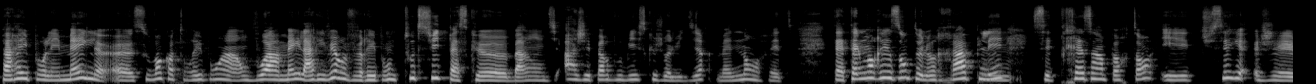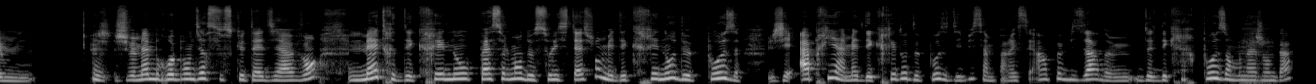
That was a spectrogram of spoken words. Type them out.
Pareil pour les mails. Euh, souvent, quand on répond, on voit un mail arriver, on veut répondre tout de suite parce que ben on dit ah j'ai peur d'oublier ce que je dois lui dire. Mais non, en fait, tu as tellement raison de le rappeler. Mmh. C'est très important. Et tu sais, j'ai je vais même rebondir sur ce que tu as dit avant, mettre des créneaux, pas seulement de sollicitation, mais des créneaux de pause. J'ai appris à mettre des créneaux de pause. Au début, ça me paraissait un peu bizarre de, d'écrire pause dans mon agenda.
